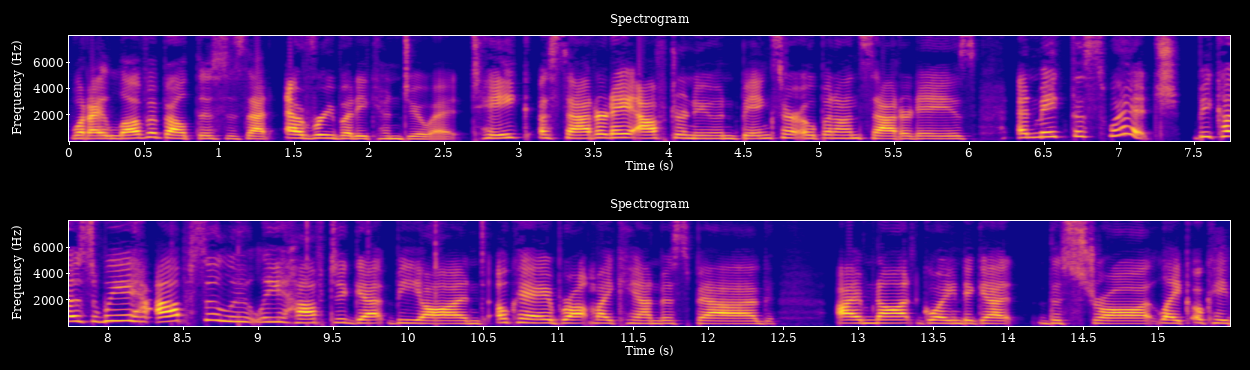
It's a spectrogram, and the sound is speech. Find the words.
What I love about this is that everybody can do it. Take a Saturday afternoon, banks are open on Saturdays, and make the switch. Because we absolutely have to get beyond, okay, I brought my canvas bag. I'm not going to get the straw. Like, okay,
